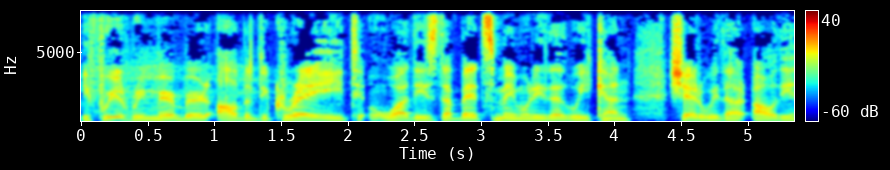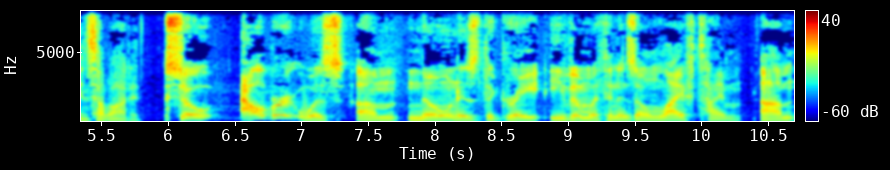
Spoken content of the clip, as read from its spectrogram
if we remember Albert the Great, what is the best memory that we can share with our audience about it? So Albert was um, known as the great even within his own lifetime, um,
